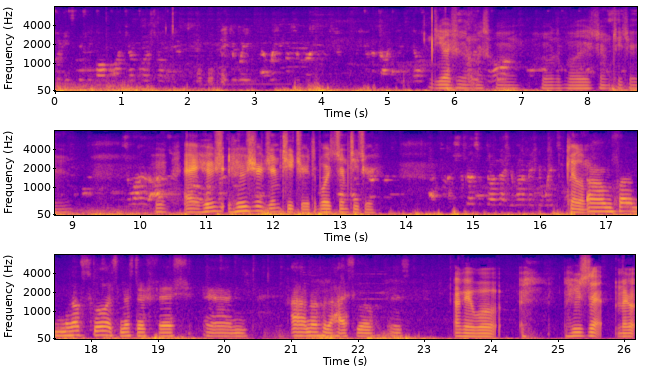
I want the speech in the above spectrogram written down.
Put a sticky bomb on your personal vehicle. Make your way, that way you use your personal vehicle to your document. Do you actually my school? Who the boys' gym teacher? Who, hey, who's who's your gym teacher? The boys' gym teacher. after you guys have done that, you want to make your way to Kill him. Um, for middle school, it's Mr. Fish, and I don't know who the high school is. Okay, well, who's the middle?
